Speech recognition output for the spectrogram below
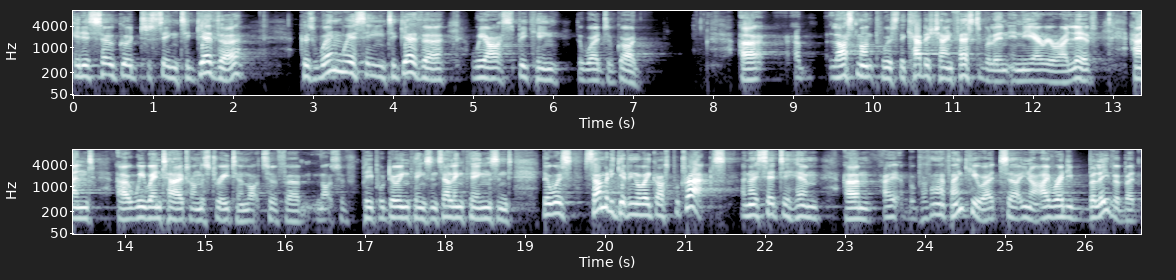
it is so good to sing together because when we're singing together, we are speaking the words of God. Uh, uh, last month was the Cabbage Town Festival in, in the area I live, and uh, we went out on the street and lots of uh, lots of people doing things and selling things, and there was somebody giving away gospel tracts. And I said to him, um, I, "Thank you. Uh, you know, I already believe it, but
